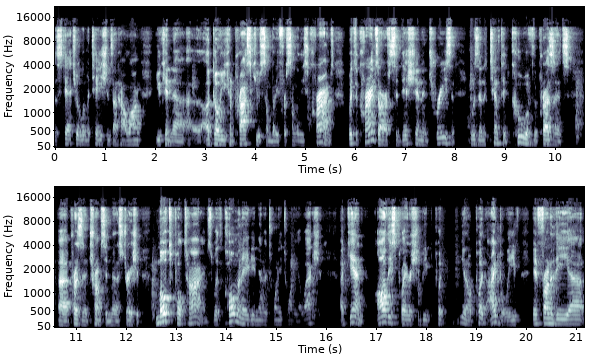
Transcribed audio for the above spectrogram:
a statute of limitations on how long you can uh, ago you can prosecute somebody for some of these crimes. But the crimes are of sedition and treason. It was an attempted coup of the president's uh, President Trump's administration multiple times, with culminating in the 2020 election. Again, all these players should be put, you know, put, I believe, in front of the, uh,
